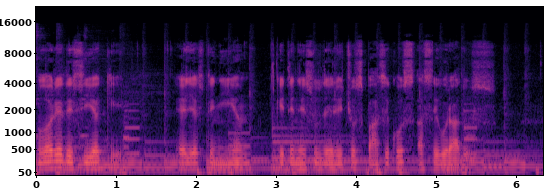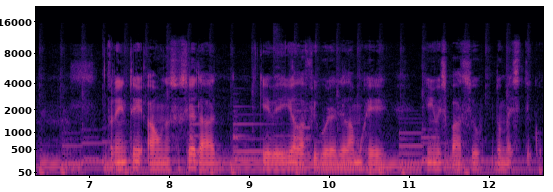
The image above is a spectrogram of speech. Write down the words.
Gloria decía que ellas tenían que tener sus derechos básicos asegurados frente a una sociedad que veía la figura de la mujer en un espacio doméstico.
